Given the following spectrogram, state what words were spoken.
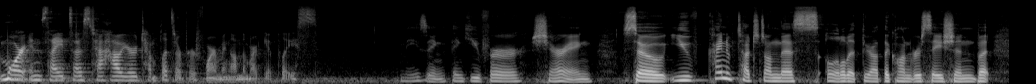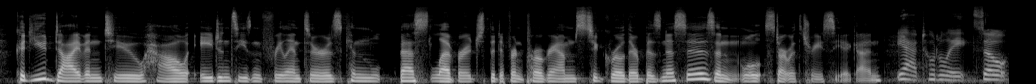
more insights as to how your templates are performing on the marketplace. Amazing. Thank you for sharing. So, you've kind of touched on this a little bit throughout the conversation, but could you dive into how agencies and freelancers can best leverage the different programs to grow their businesses? And we'll start with Tracy again. Yeah, totally. So,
